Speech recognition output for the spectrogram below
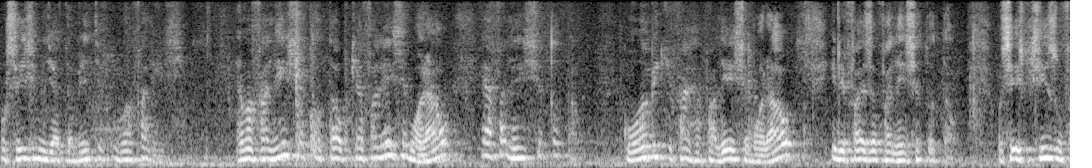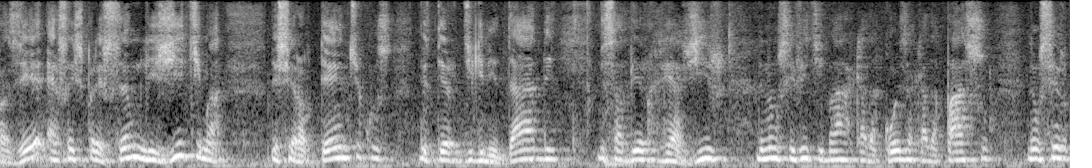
vocês imediatamente uma falência. É uma falência total, porque a falência moral é a falência total. O homem que faz a falência moral, ele faz a falência total. Vocês precisam fazer essa expressão legítima de ser autênticos, de ter dignidade, de saber reagir de não se vitimar a cada coisa, a cada passo, não ser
